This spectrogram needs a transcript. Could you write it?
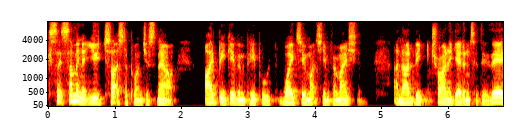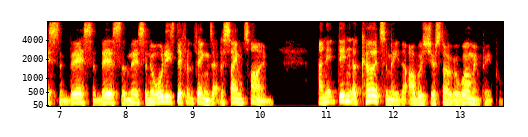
something that you touched upon just now, I'd be giving people way too much information, and I'd be mm-hmm. trying to get them to do this and this and this and this and all these different things at the same time, and it didn't occur to me that I was just overwhelming people.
